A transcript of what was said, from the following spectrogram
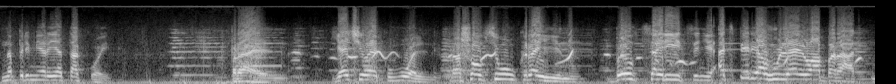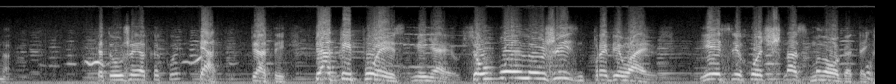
Например, я такой. Правильно. Я человек вольный, прошел всю Украину, был в Царицыне, а теперь я гуляю обратно. Это уже я какой? Пятый. Пятый. Пятый поезд меняю. Все в вольную жизнь пробиваюсь. Если хочешь, нас много таких.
